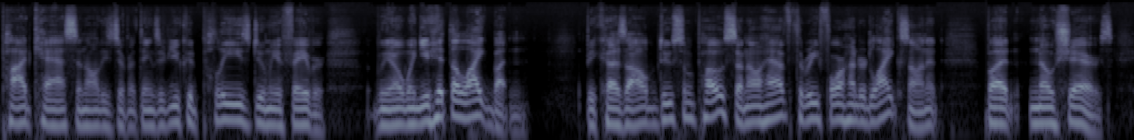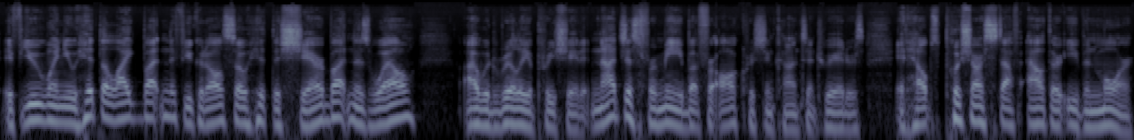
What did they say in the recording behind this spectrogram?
podcasts, and all these different things, if you could please do me a favor, you know, when you hit the like button, because I'll do some posts and I'll have three, 400 likes on it, but no shares. If you, when you hit the like button, if you could also hit the share button as well, I would really appreciate it. Not just for me, but for all Christian content creators. It helps push our stuff out there even more.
